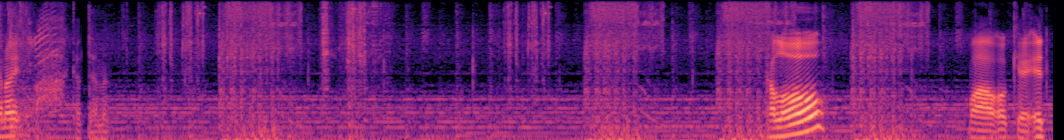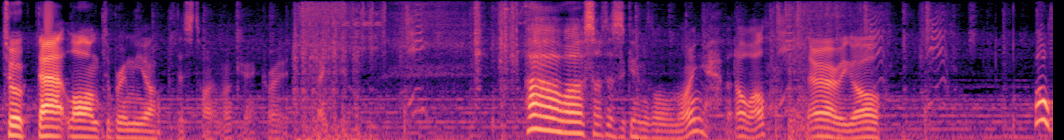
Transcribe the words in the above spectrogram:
Can I... Ah, God damn it. Hello? Wow, okay. It took that long to bring me up this time. Okay, great. Thank you. Oh, well, so this game is a little annoying, but oh well. There we go. Oh!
